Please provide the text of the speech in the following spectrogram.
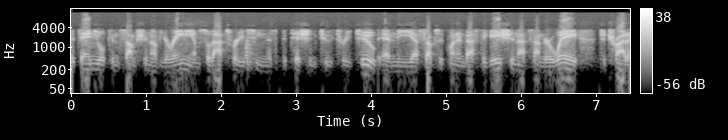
its annual consumption of uranium. So that's where you've seen this petition 232 and the uh, subsequent investigation that's underway to try to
